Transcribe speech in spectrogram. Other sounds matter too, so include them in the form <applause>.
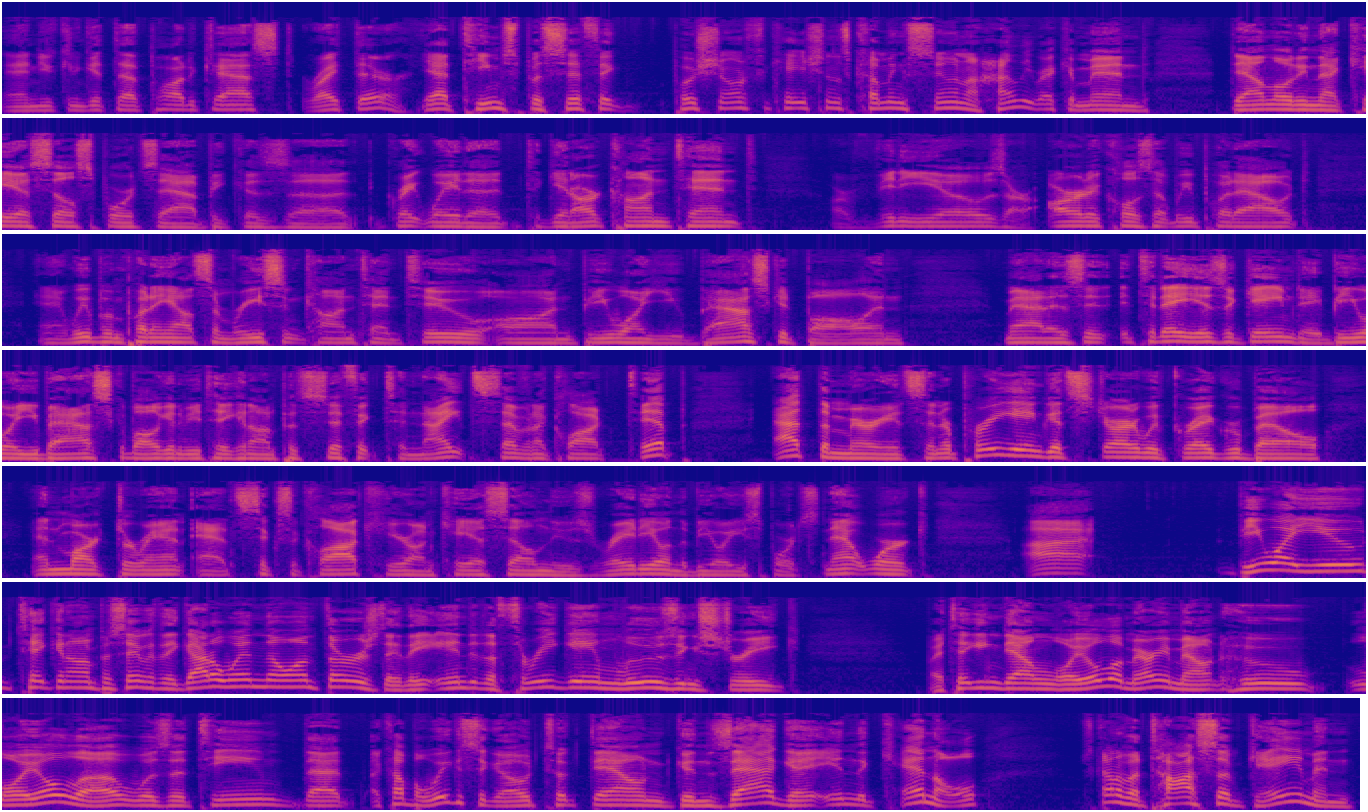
and you can get that podcast right there. Yeah, team specific push notifications coming soon. I highly recommend downloading that KSL Sports app because uh, great way to to get our content, our videos, our articles that we put out, and we've been putting out some recent content too on BYU basketball. And Matt, is it today is a game day? BYU basketball going to be taking on Pacific tonight, seven o'clock tip at the Marriott Center. Pregame gets started with Greg Rubel and Mark Durant at 6 o'clock here on KSL News Radio and the BYU Sports Network. Uh, BYU taking on Pacific. They got to win, though, on Thursday. They ended a three game losing streak by taking down Loyola Marymount, who Loyola was a team that a couple weeks ago took down Gonzaga in the kennel. It's kind of a toss up game, and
